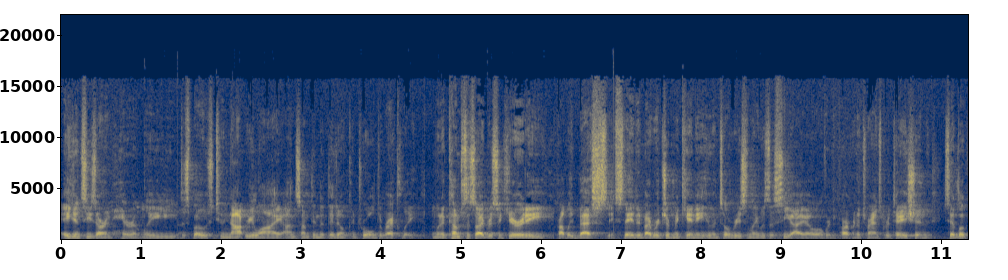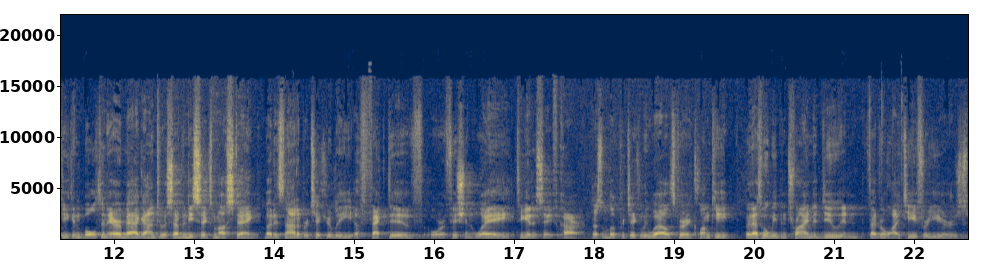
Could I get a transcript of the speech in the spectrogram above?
Agencies are inherently disposed to not rely on something that they don't control directly. When it comes to cybersecurity, probably best stated by Richard McKinney, who until recently was the CIO over the Department of Transportation, he said, look, you can bolt an airbag onto a 76 Mustang, but it's not a particularly effective or efficient way to get a safe car. It doesn't look particularly well, it's very clunky. But that's what we've been trying to do in federal IT for years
